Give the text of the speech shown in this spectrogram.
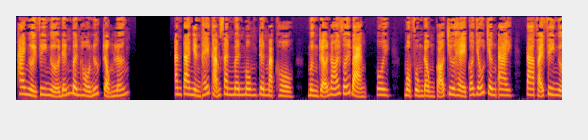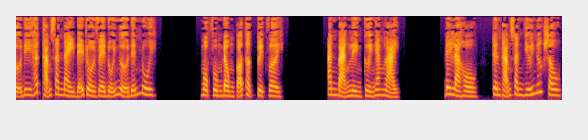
Hai người phi ngựa đến bên hồ nước rộng lớn. Anh ta nhìn thấy thảm xanh mênh mông trên mặt hồ, mừng rỡ nói với bạn, ôi, một vùng đồng cỏ chưa hề có dấu chân ai, ta phải phi ngựa đi hết thảm xanh này để rồi về đuổi ngựa đến nuôi. Một vùng đồng cỏ thật tuyệt vời. Anh bạn liền cười ngăn lại. Đây là hồ, trên thảm xanh dưới nước sâu,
